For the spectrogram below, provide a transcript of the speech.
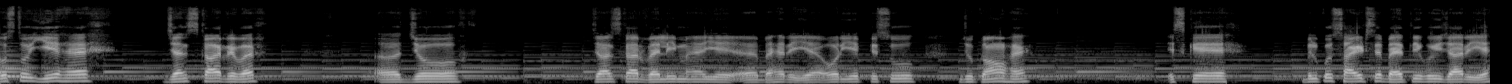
दोस्तों ये है जंसकार रिवर जो जंसकार वैली में ये बह रही है। और ये पिसू जो गाँव है इसके बिल्कुल साइड से बहती हुई जा रही है।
